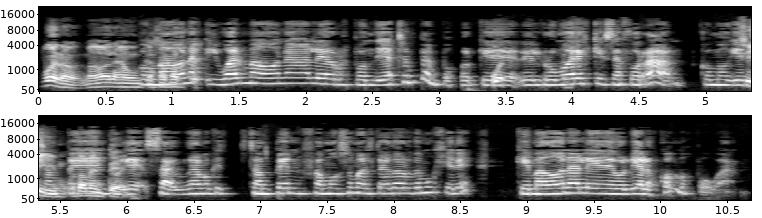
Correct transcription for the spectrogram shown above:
Bueno, Madonna es un caso Madonna, igual Madonna le respondía a Champagne, pues, porque Bueno. el rumor es que se aforraban, como que Sí, Champagne, porque sabemos que Champagne, famoso maltratador de mujeres, que Madonna le devolvía los combos, pues, weón.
